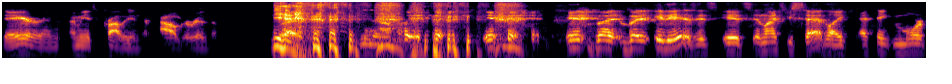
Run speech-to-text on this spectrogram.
there. And I mean, it's probably in their algorithm. Yeah, but, you know, it, it, but but it is. It's it's and like you said, like I think more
